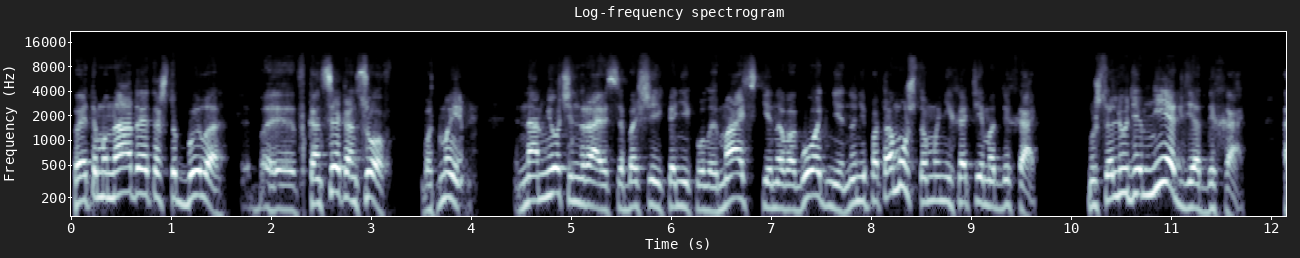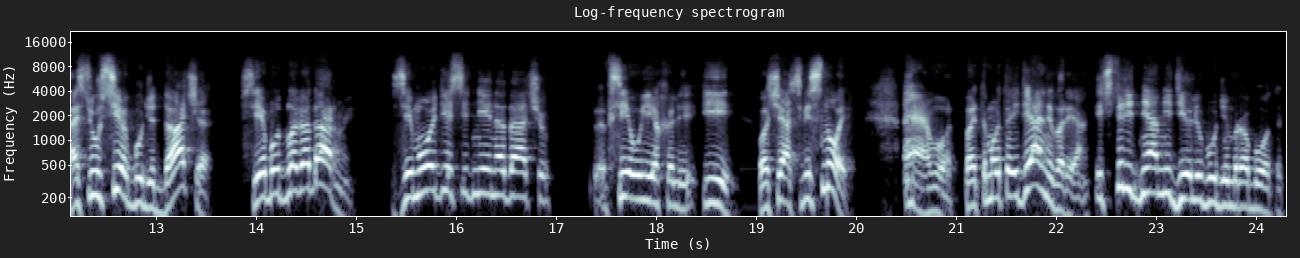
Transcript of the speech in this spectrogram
Поэтому надо это, чтобы было, э, в конце концов, вот мы, нам не очень нравятся большие каникулы майские, новогодние, но не потому, что мы не хотим отдыхать, потому что людям негде отдыхать. А если у всех будет дача, все будут благодарны. Зимой 10 дней на дачу, все уехали, и вот сейчас весной. Вот. Поэтому это идеальный вариант. И 4 дня в неделю будем работать.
